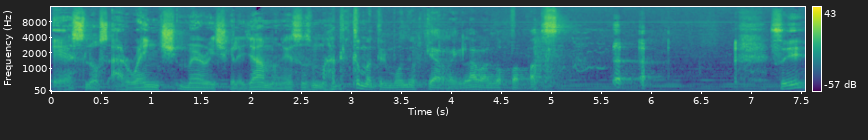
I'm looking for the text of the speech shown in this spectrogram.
es los arranged marriage que le llaman, esos matrimonios que arreglaban los papás. ¿Sí?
